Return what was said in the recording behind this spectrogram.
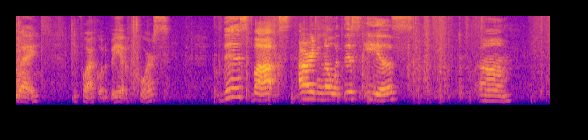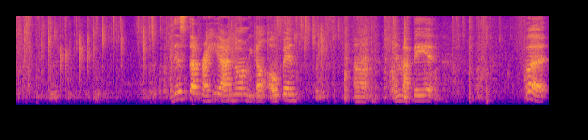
away before I go to bed, of course. This box, I already know what this is. Um, this stuff right here, I normally don't open um, in my bed. But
